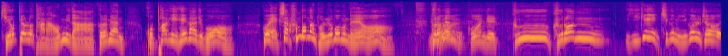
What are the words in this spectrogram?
기업별로 다 나옵니다. 그러면 곱하기 해가지고 그 엑셀 한 번만 돌려보면 돼요. 그러면 그건, 그건 이제 그 그런 이게 지금 이걸 저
